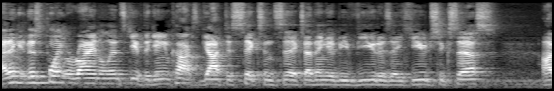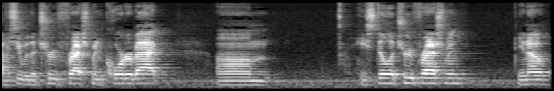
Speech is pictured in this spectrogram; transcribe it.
I think at this point with Ryan Hilinski, if the Gamecocks got to six and six, I think it'd be viewed as a huge success. Obviously, with a true freshman quarterback, um, he's still a true freshman you know,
